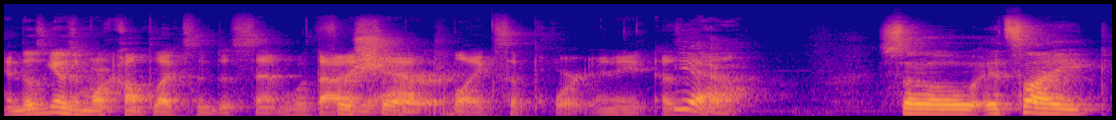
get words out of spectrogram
And those games are more complex than Descent without For any sure. app like support any as Yeah. well. So it's like,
